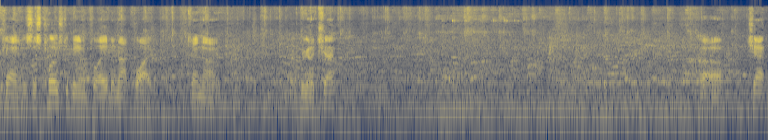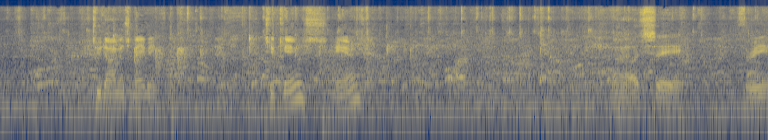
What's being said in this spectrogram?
Okay, this is close to being a play, but not quite. 10-9. We're going to check. Uh-oh. Check. Two diamonds, maybe. Two kings, and... Uh, let's see. Three,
